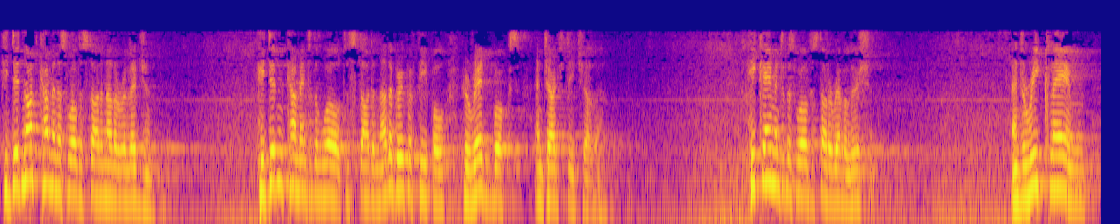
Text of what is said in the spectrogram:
He did not come in this world to start another religion. He didn't come into the world to start another group of people who read books and judged each other. He came into this world to start a revolution and to reclaim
